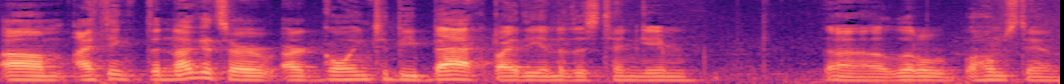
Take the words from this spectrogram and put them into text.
Um, I think the Nuggets are are going to be back by the end of this 10 game uh, little homestand.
